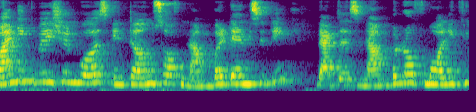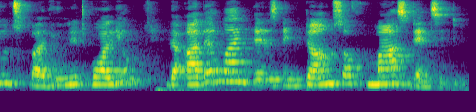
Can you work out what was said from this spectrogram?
one equation was in terms of number density that is number of molecules per unit volume. The other one is in terms of mass density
